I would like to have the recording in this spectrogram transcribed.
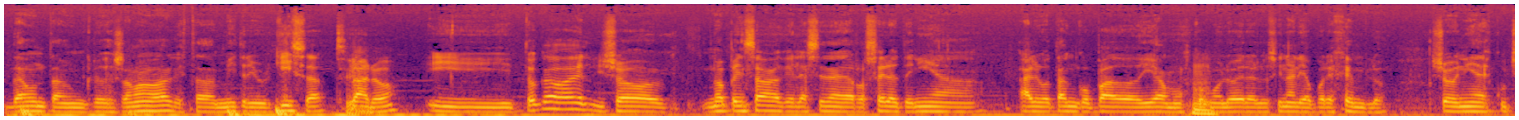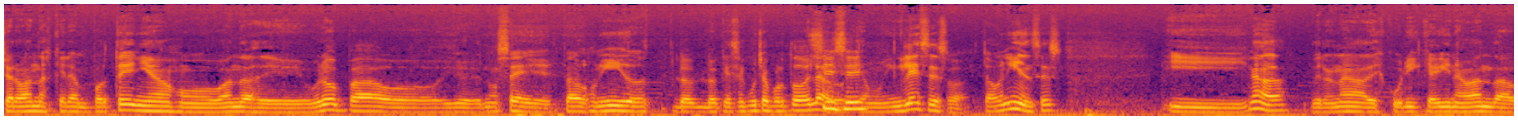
Downtown creo que se llamaba, que estaba en Mitre y Urquiza, Sí. Claro. y tocaba él, y yo no pensaba que la escena de Rosero tenía algo tan copado, digamos, como Mm. lo era Lucinaria, por ejemplo. Yo venía de escuchar bandas que eran porteñas, o bandas de Europa, o eh, no sé, Estados Unidos, lo, lo que se escucha por todos Sí, lados, sí. digamos, ingleses o estadounidenses. Y nada, de la nada descubrí que hay una banda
